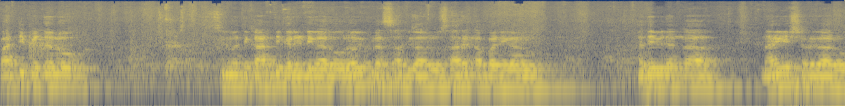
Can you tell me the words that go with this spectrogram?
పార్టీ పెద్దలు శ్రీమతి కార్తీక రెడ్డి గారు రవి ప్రసాద్ గారు సారంగపాణి గారు అదేవిధంగా నాగేశ్వర్ గారు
